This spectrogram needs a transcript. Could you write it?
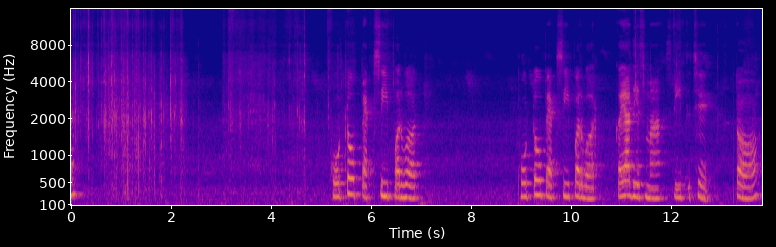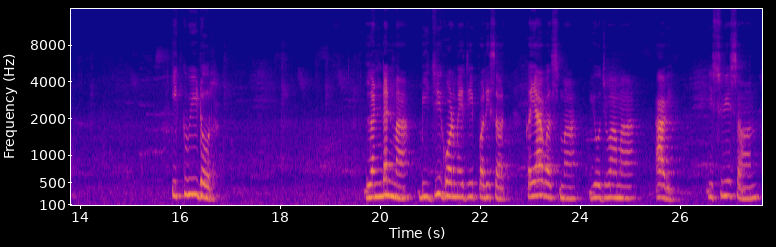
ફોટોપેક્સી પર્વત. ફોટોપેક્સી પર્વત કયા દેશમાં સ્થિત છે? તો ઇક્વિડોર. લંડનમાં બીજી ગોળમેજી પરિષદ કયા વર્ષમાં યોજવામાં આવી? ઈસવીસન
